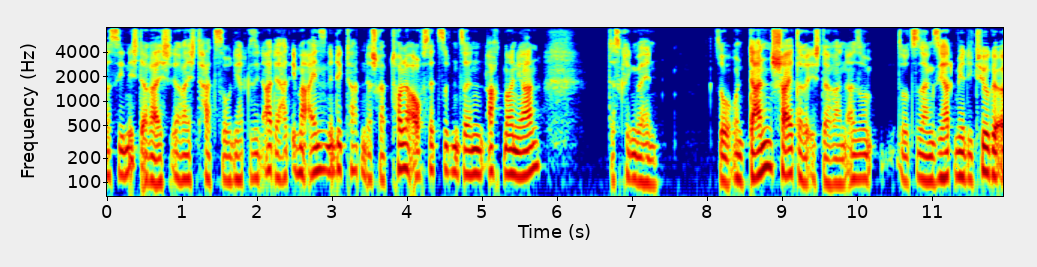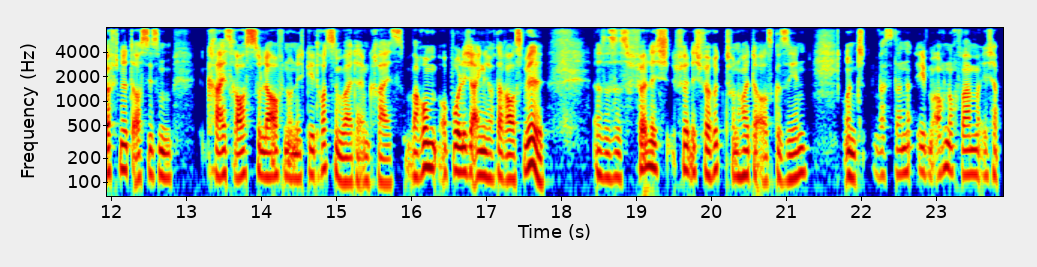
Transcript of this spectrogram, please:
was sie nicht erreicht, erreicht hat. So, die hat gesehen, ah, der hat immer Einsen in Diktaten, der schreibt tolle Aufsätze mit seinen acht, neun Jahren. Das kriegen wir hin. So, und dann scheitere ich daran. Also sozusagen, sie hat mir die Tür geöffnet, aus diesem Kreis rauszulaufen und ich gehe trotzdem weiter im Kreis. Warum? Obwohl ich eigentlich auch daraus will. Also es ist völlig, völlig verrückt von heute aus gesehen. Und was dann eben auch noch war, ich habe,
